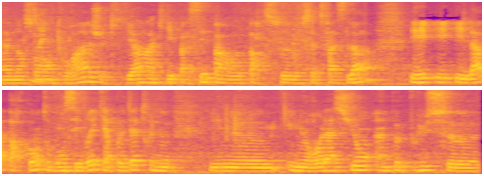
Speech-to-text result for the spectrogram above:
dans son entourage qui, a, qui est passé par, par cette phase-là. Et, et, là, par contre, bon, c'est vrai qu'il y a peut-être une, une, une, relation un peu plus euh,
